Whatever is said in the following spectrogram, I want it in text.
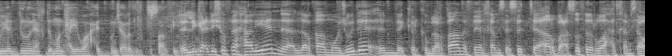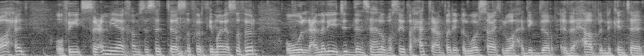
ويقدرون يخدمون أي واحد بمجرد الاتصال فيه. اللي قاعد يشوفنا حاليا الأرقام موجودة نذكركم الأرقام 25640151 وفي 900 والعملية جدا سهلة وبسيطة حتى عن طريق ال website الواحد يقدر إذا حاب إنك أنت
